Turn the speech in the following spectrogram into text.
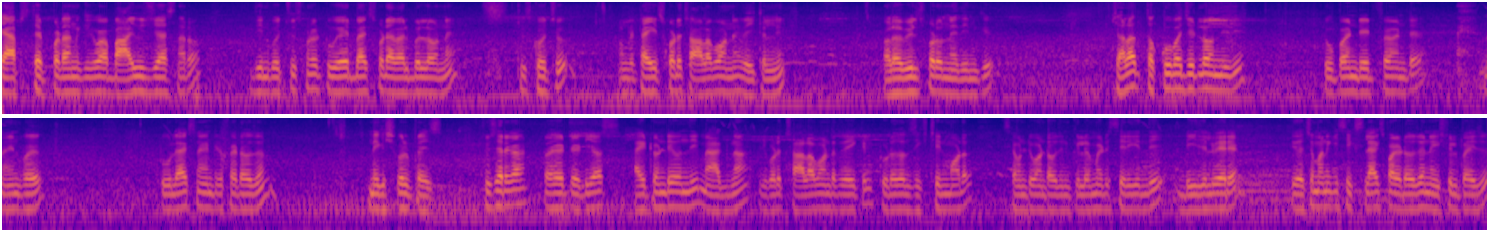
క్యాబ్స్ తెప్పడానికి కూడా బాగా యూజ్ చేస్తున్నారు. దీనికి వచ్చి చూసుకుంటే టూ ఇయర్ బ్యాగ్స్ కూడా అవైలబుల్లో ఉన్నాయి. చూసుకోవచ్చు. అంటే టైర్స్ కూడా చాలా బాగున్నాయి వెహికల్ని. అలా వీల్స్ కూడా ఉన్నాయి దీనికి. చాలా తక్కువ బడ్జెట్లో ఉంది ఇది. టూ పాయింట్ ఎయిట్ ఫైవ్ అంటే nine five. Two lakhs ninety five thousand. Negotiable price. చూసారుగా టొయోటా ఎడియాస్ ఐ ట్వంటీ ఉంది మ్యాగ్నా. ఇది కూడా చాలా బాగుంటుంది vehicle. Two thousand sixteen model seventy one thousand kilometers తిరిగింది. Diesel variant. ఇది వచ్చి మనకి six lakhs five thousand negotiable price.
